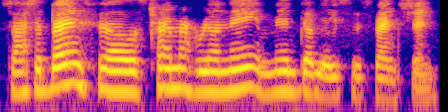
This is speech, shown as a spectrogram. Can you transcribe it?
Sasha Banks fails trademark real name mid WWE suspension.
